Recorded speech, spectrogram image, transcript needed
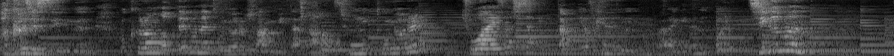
바꿔줄 수 있는 뭐 그런 것 때문에 동요를 좋아합니다. 아. 종- 동요를 좋아해서 시작했다 이렇게는 말하기는 어렵고 지금은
